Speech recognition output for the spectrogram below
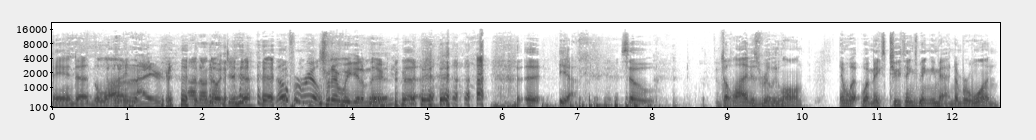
and uh, the line. Liar. I don't know agenda. no, for real. Just whenever we get them there. Uh, yeah. So the line is really long, and what what makes two things make me mad. Number one,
